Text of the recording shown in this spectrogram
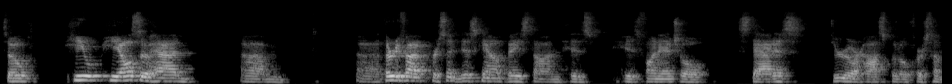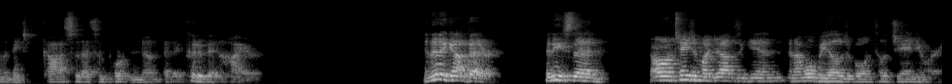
So he he also had um, uh, 35% discount based on his his financial status through our hospital for some of these costs. So that's important to note that it could have been higher. And then it got better. Then he said, Oh, I'm changing my jobs again, and I won't be eligible until January.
